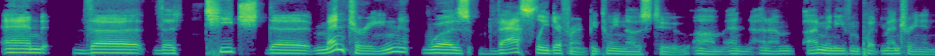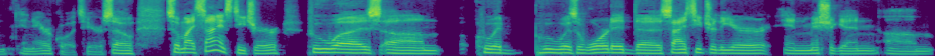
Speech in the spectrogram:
And the, the teach the mentoring was vastly different between those two um, and and i'm i'm going to even put mentoring in in air quotes here so so my science teacher who was um, who had who was awarded the science teacher of the year in Michigan. Um,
